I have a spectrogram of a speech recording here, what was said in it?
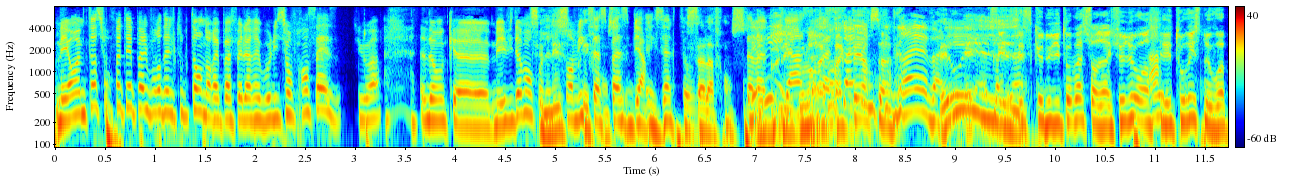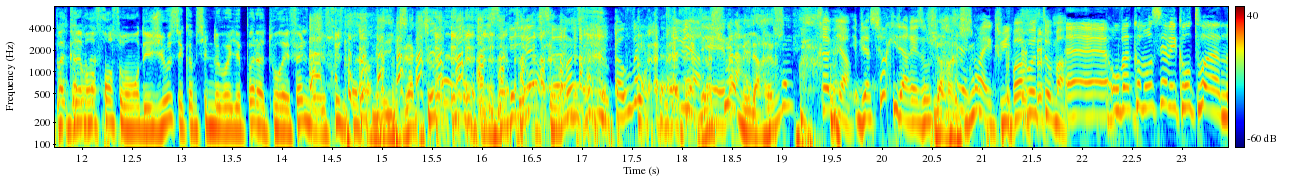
Mais en même temps, si on foutait pas le bordel tout le temps, on n'aurait pas fait la Révolution française, tu vois. Donc, euh, mais évidemment qu'on a tous envie que ça se passe bien. Exactement. ça la France. Ça va Mais oui, bien, il y a- ça grève. Oui, C'est ce que nous dit Thomas sur Direct Studio. hein. Ah. Si les touristes ne voient pas de grève en France au moment des JO, c'est comme s'ils ne voyaient pas la Tour Eiffel, ne les frustrons pas. Mais exactement, exactement, D'ailleurs, c'est vrai. pas ouverte. Très bien. Bien sûr, mais il a raison. Très bien. Et bien sûr qu'il a raison. Je Il suis a assez raison. d'accord avec lui. Bravo Thomas. Euh, on va commencer avec Antoine.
